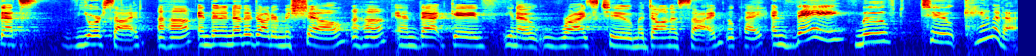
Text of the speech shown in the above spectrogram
that's your side. Uh-huh. And then another daughter, Michelle. Uh-huh. And that gave, you know, rise to Madonna's side. Okay. And they moved to Canada,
